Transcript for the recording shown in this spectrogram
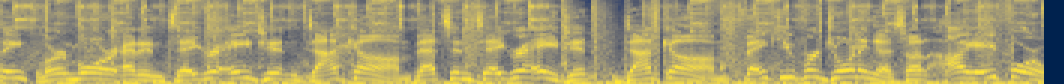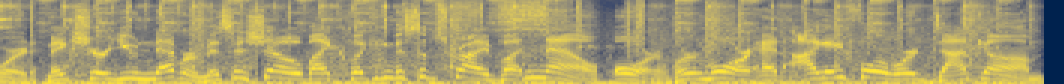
agency? Learn more at IntegraAgent.com. That's IntegraAgent.com. Thank you for joining us on IA Forward. Make sure you never miss a show by clicking the subscribe button now or learn more at IAForward.com.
